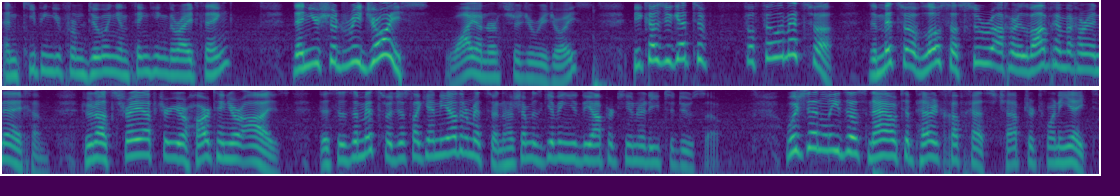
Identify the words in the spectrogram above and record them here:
and keeping you from doing and thinking the right thing, then you should rejoice. Why on earth should you rejoice? Because you get to f- fulfill a mitzvah. The mitzvah of lo sasuru achar Do not stray after your heart and your eyes. This is a mitzvah just like any other mitzvah, and Hashem is giving you the opportunity to do so. Which then leads us now to Perek Chaf Ches, chapter 28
